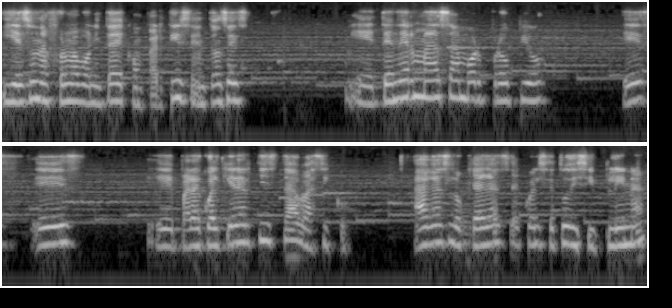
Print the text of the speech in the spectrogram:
y es una forma bonita de compartirse. Entonces, eh, tener más amor propio es, es eh, para cualquier artista básico. Hagas lo que hagas, sea cual sea tu disciplina,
